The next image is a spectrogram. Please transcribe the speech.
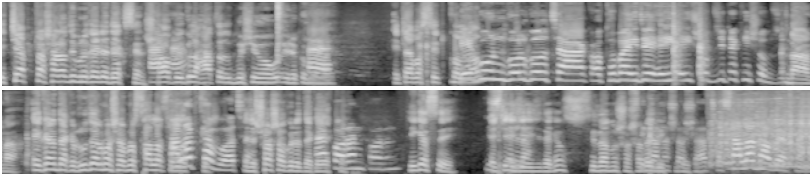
এই চ্যাপটা সারা জীবনে দেখছেন? হ্যাঁ, সব হ্যাঁ। এগুলো হাতের মেশিন এরকম হ্যাঁ। হয়। এটা আবার সেট করলাম। বেগুন গোল গোল চাক অথবা এই যে এই এই সবজিটা কি সবজি? না না। এখানে দেখেন রোজার মাসে আমরা সালাদ সালাদ খাব, আচ্ছা। শশা করে দেখাই হ্যাঁ করেন করেন। ঠিক আছে? এই যে- এই যে- দেখেন সিলানো শশাটা ছিলানো দেখতে দেখেন। আচ্ছা সালাদ হবে এখন।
